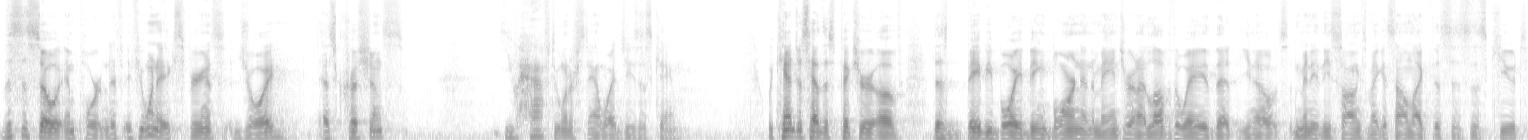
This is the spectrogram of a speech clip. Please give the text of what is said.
This is so important. If, if you want to experience joy as Christians, you have to understand why Jesus came. We can't just have this picture of this baby boy being born in a manger, and I love the way that, you know, many of these songs make it sound like this is this cute,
